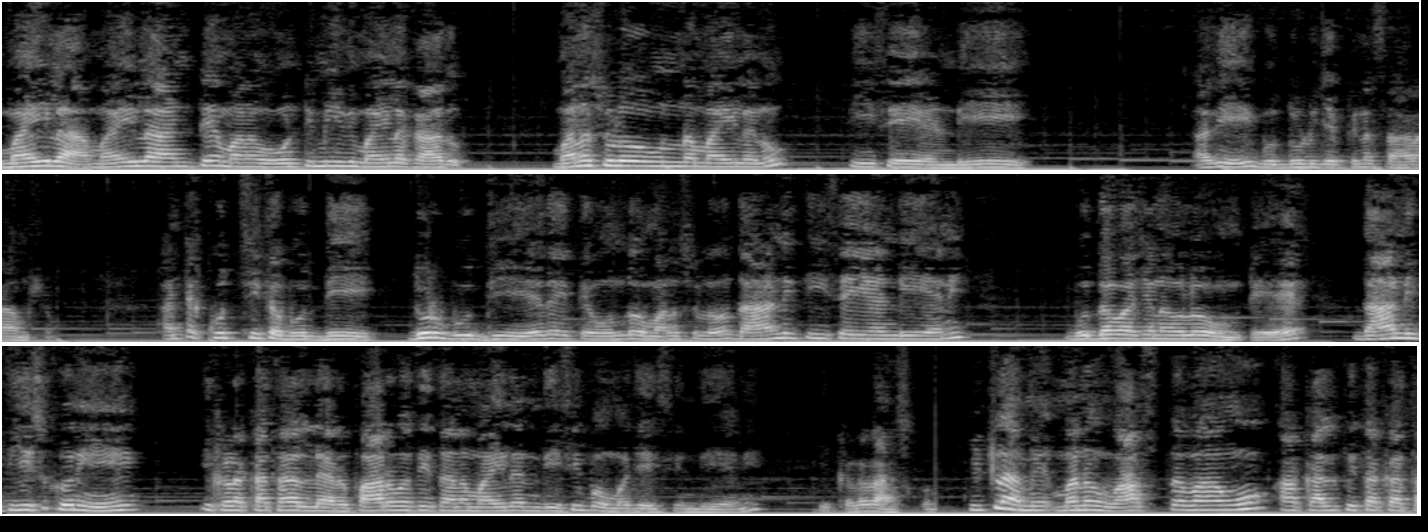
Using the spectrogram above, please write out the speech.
మైల. మైల అంటే మన ఒంటి మీది మైల కాదు. మనసులో ఉన్న మైలను తీసేయండి. అది బుద్ధుడు చెప్పిన సారాంశం. అంటే కుత్సిత బుద్ధి దుర్బుద్ధి ఏదైతే ఉందో మనసులో దాన్ని తీసేయండి అని బుద్ధవచనంలో ఉంటే దాన్ని తీసుకుని ఇక్కడ కథ అల్లారు పార్వతి తన మైలను తీసి బొమ్మ చేసింది అని ఇక్కడ రాసుకున్నాం ఇట్లా మే- మనం వాస్తవము ఆ కల్పిత కథ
